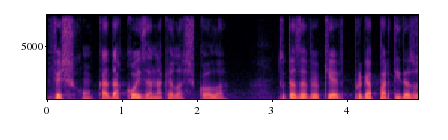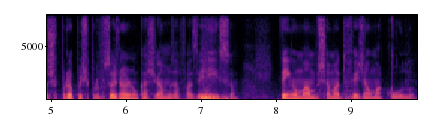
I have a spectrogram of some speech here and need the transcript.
fez com cada coisa naquela escola. Tu estás a ver o que é pregar partidas aos próprios professores. Nós nunca chegamos a fazer isso. Tem um mambo chamado feijão maculo.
